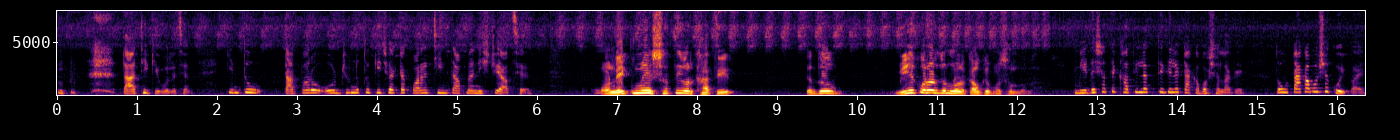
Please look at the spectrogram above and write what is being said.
তা ঠিকই বলেছেন। কিন্তু তারপরও ওর জন্য তো কিছু একটা করার চিন্তা আপনার নিশ্চয়ই আছে। অনেক মেয়ের সাথেই ওর খাতির কিন্তু বিয়ে করার জন্য ওর কাউকে পছন্দ না। মেয়েদের সাথে খাতি লাগতে গেলে টাকা পয়সা লাগে। তো ও টাকা পয়সা কই পায়?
